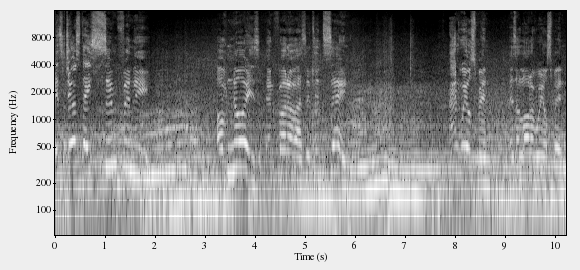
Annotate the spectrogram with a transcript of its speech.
It's just a symphony of noise in front of us. It's insane. And wheel spin. There's a lot of wheel spin.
